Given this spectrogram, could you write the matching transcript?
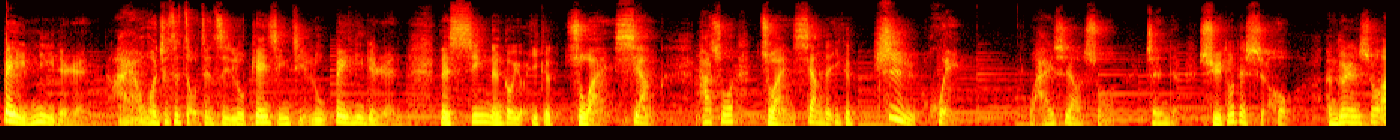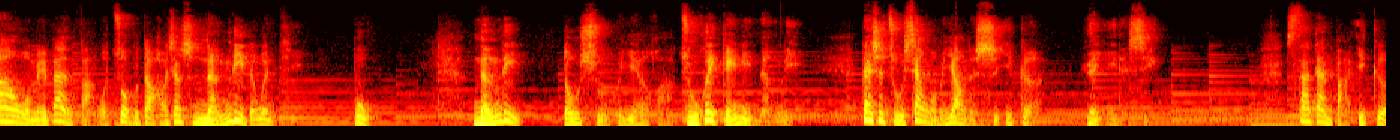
悖逆的人，哎呀，我就是走这自己路，偏行己路，悖逆的人的心能够有一个转向。他说转向的一个智慧，我还是要说，真的，许多的时候，很多人说啊，我没办法，我做不到，好像是能力的问题。不，能力都属乎耶和华，主会给你能力，但是主向我们要的是一个愿意的心。撒旦把一个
